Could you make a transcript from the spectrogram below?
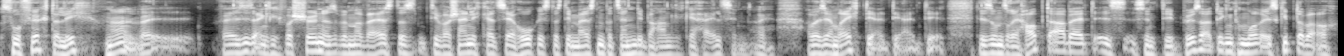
so fürchterlich, ne? weil weil es ist eigentlich was Schönes, wenn man weiß, dass die Wahrscheinlichkeit sehr hoch ist, dass die meisten Patienten, die behandelt, geheilt sind. Aber Sie haben recht, die, die, die, das ist unsere Hauptarbeit, es sind die bösartigen Tumore. Es gibt aber auch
